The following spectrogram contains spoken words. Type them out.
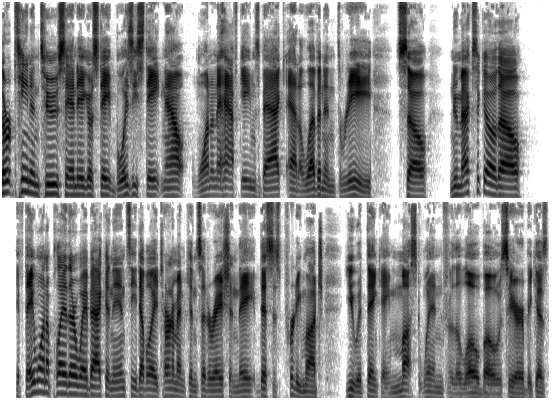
13 and 2, San Diego State. Boise State now one and a half games back at 11 and 3. So, New Mexico, though, if they want to play their way back in the NCAA tournament consideration, they this is pretty much you would think a must win for the Lobos here because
